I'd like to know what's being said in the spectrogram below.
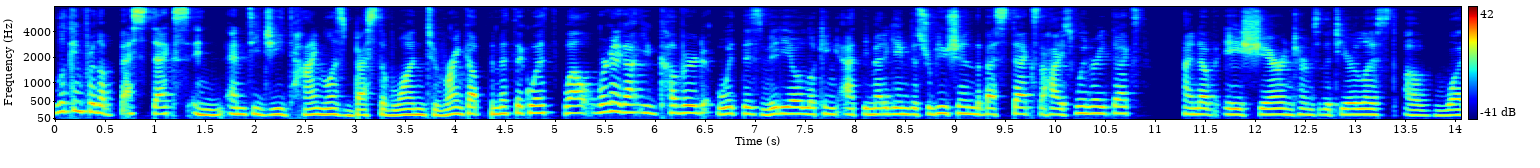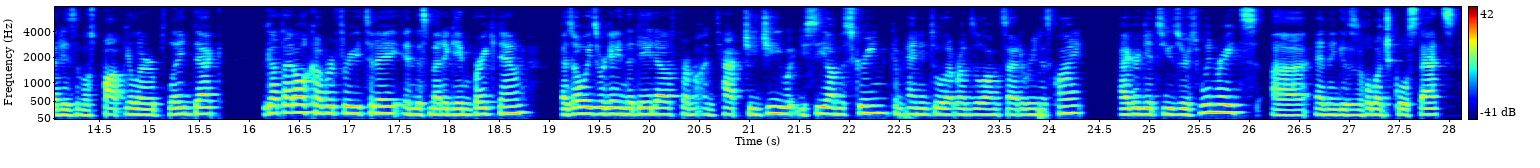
Looking for the best decks in MTG Timeless Best of One to rank up to Mythic with? Well, we're gonna got you covered with this video looking at the metagame distribution, the best decks, the highest win rate decks, kind of a share in terms of the tier list of what is the most popular played deck. We got that all covered for you today in this metagame breakdown. As always, we're getting the data from Untapped GG, what you see on the screen, companion tool that runs alongside Arena's client, aggregates users' win rates, uh, and then gives us a whole bunch of cool stats.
